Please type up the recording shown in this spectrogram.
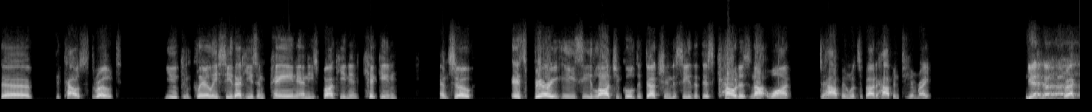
the the cow's throat, you can clearly see that he's in pain and he's bucking and kicking, and so it's very easy logical deduction to see that this cow does not want to happen what's about to happen to him, right? Yeah, no, correct.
